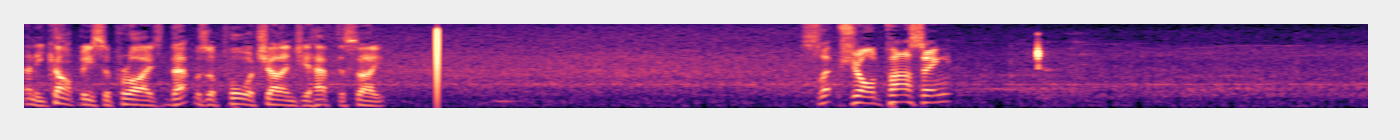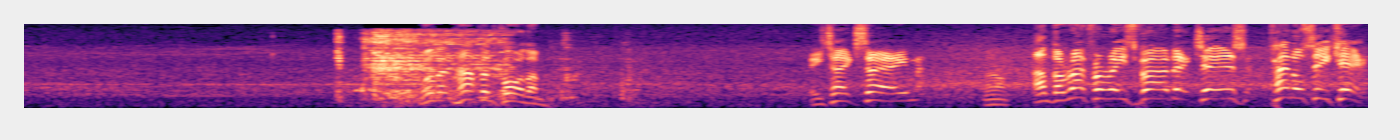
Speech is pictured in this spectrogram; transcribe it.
And he can't be surprised. That was a poor challenge, you have to say. Slipshod passing. Will it happen for them? He takes aim. And the referee's verdict is penalty kick.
